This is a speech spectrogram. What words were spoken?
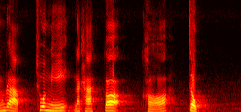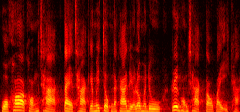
ำหรับช่วงนี้นะคะ ก็ขอจบหัวข้อของฉากแต่ฉากยังไม่จบนะคะ เดี๋ยวเรามาดูเรื่องของฉากต่อไปอีกค่ะ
